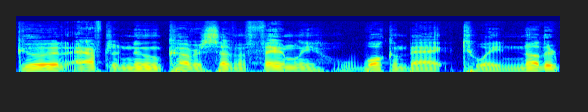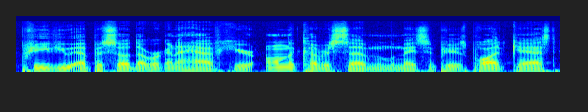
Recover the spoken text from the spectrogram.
Good afternoon, Cover 7 family. Welcome back to another preview episode that we're going to have here on the Cover 7 with Mason Pierce podcast.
